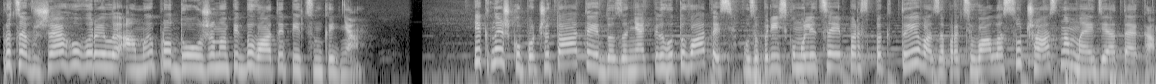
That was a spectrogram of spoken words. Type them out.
Про це вже говорили. А ми продовжимо підбивати підсумки дня. І книжку почитати, до занять підготуватись. У Запорізькому ліцеї перспектива запрацювала сучасна медіатека.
